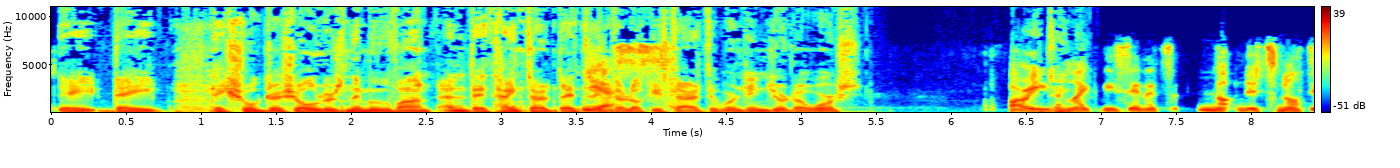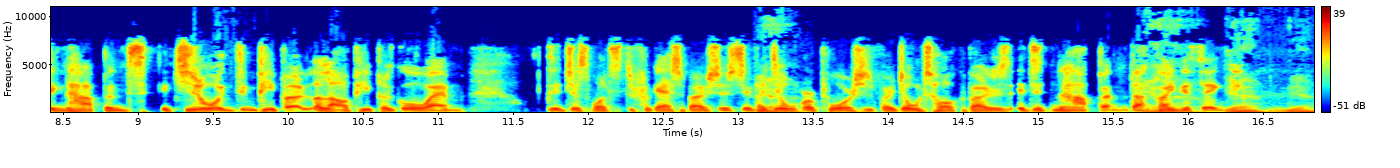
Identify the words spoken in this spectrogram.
they they they shrug their shoulders and they move on, and they think they're they think yes. they're lucky stars they weren't injured or worse. Or even like me saying it's not it's nothing happened. It's, you know, people a lot of people go um they just wanted to forget about it. If yeah. I don't report it, if I don't talk about it, it didn't happen. That yeah, kind of thing. Yeah, yeah, yeah.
